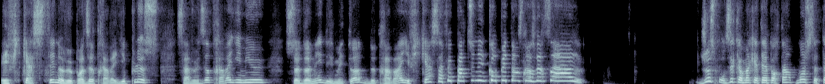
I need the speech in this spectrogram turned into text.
Efficacité ne veut pas dire travailler plus, ça veut dire travailler mieux, se donner des méthodes de travail efficaces. Ça fait partie d'une compétence transversale. Juste pour dire comment elle est importante, moi, cette,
